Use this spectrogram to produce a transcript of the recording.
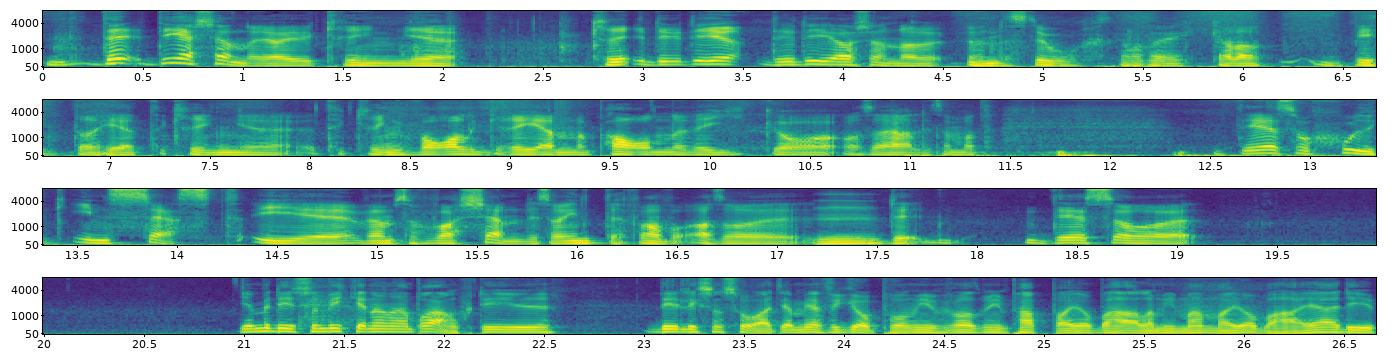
det, det känner jag ju kring... eh, kring det, det, det är det jag känner under stor, ska man säga, kalla bitterhet kring, eh, kring Wahlgren och Parnevik och, och så här liksom att... Det är så sjuk incest i eh, vem som får vara kändis och inte. Framför, alltså, Mm. det, det är så... Ja men det är som vilken annan bransch. Det är ju... Det är liksom så att ja, men jag fick jobb på min, för att min pappa jobbar här eller min mamma jobbar här. Ja det är,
